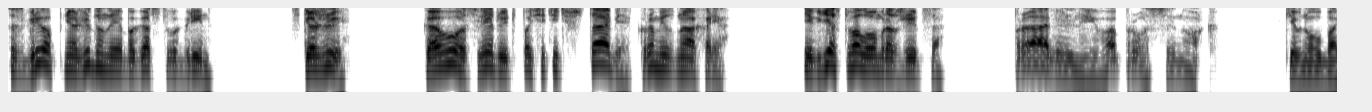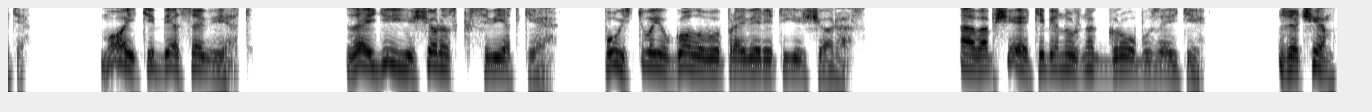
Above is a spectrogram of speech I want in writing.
сгреб неожиданное богатство Грин. Скажи, кого следует посетить в стабе, кроме знахаря? И где стволом разжиться? Правильный вопрос, сынок, кивнул батя. Мой тебе совет. Зайди еще раз к Светке. Пусть твою голову проверит еще раз. А вообще, тебе нужно к гробу зайти. Зачем?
